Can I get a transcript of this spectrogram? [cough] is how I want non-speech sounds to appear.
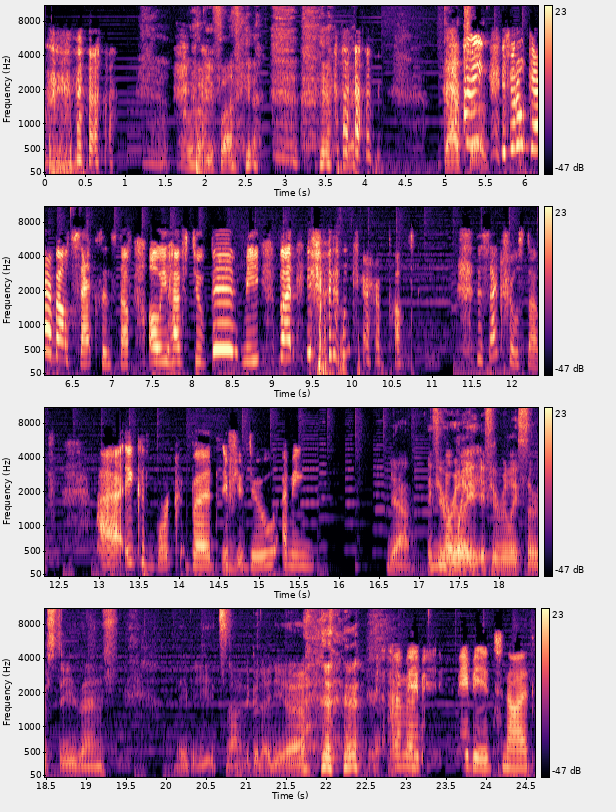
[laughs] I love you, Flavia. [laughs] gotcha. I mean, if you don't care about sex and stuff, oh, you have to beat me. But [laughs] if you don't care about the sexual stuff, uh, it could work. But if Hmm. you do, I mean, Yeah, if you're No really way. if you're really thirsty, then maybe it's not a good idea. [laughs] uh, maybe maybe it's not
